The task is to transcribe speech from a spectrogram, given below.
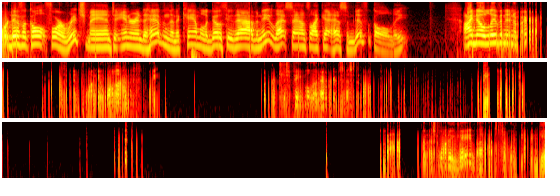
More difficult for a rich man to enter into heaven than a camel to go through the eye of a needle. That sounds like it has some difficulty. I know living in America in 21, we the richest people that ever existed on And that's what he gave us. So we got to give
